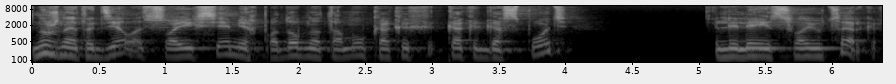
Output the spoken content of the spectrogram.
Нужно это делать в своих семьях, подобно тому, как, их, как и Господь лелеет свою церковь.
